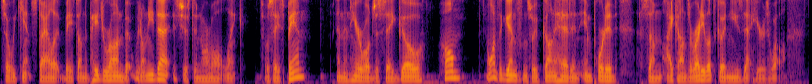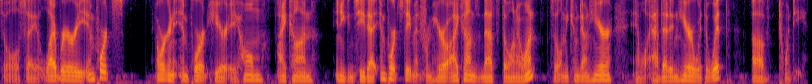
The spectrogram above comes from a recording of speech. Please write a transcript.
so we can't style it based on the page we're on, but we don't need that. It's just a normal link. So we'll say span, and then here we'll just say go home, and once again, since we've gone ahead and imported some icons already, let's go ahead and use that here as well. So we'll say library imports, and we're going to import here a home icon. And you can see that import statement from Heroicons, and that's the one I want. So let me come down here and we'll add that in here with a width of 20.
